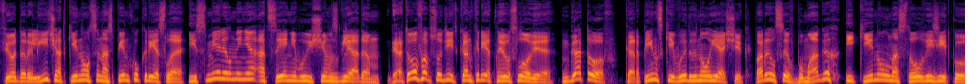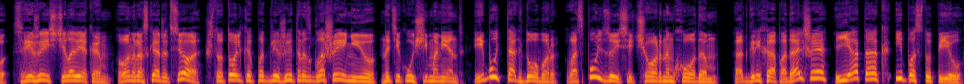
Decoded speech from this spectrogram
Федор Ильич откинулся на спинку кресла и смерил меня оценивающим взглядом. «Готов обсудить конкретные условия?» «Готов». Карпинский выдвинул ящик, порылся в бумагах и кинул на стол визитку. «Свяжись с человеком. Он расскажет все, что только подлежит разглашению на текущий момент. И будь так добр, воспользуйся черным ходом». От греха подальше я так и поступил.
